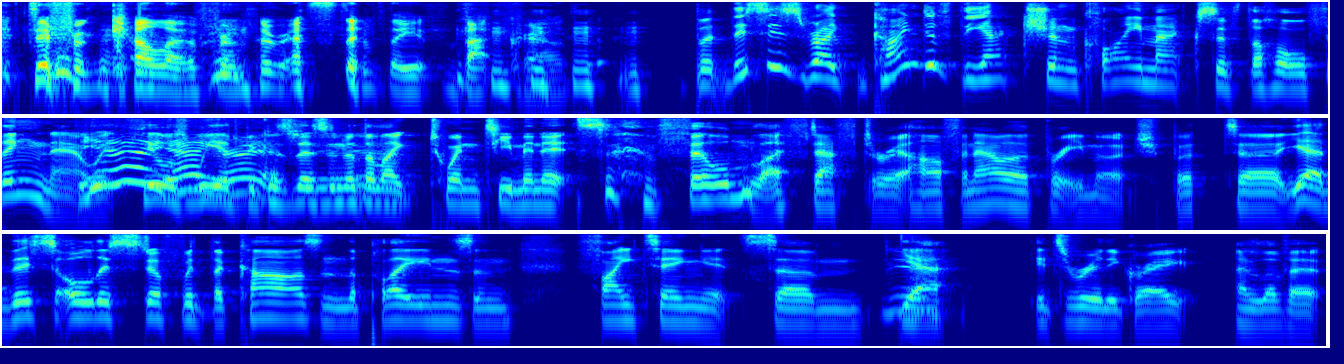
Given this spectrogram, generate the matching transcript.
different color from the rest of the background. But this is like kind of the action climax of the whole thing now. Yeah, it feels yeah, weird right, because there's another yeah. like 20 minutes of film left after it half an hour pretty much. But uh, yeah this all this stuff with the cars and the planes and fighting it's um yeah, Yeah. it's really great. I love it.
